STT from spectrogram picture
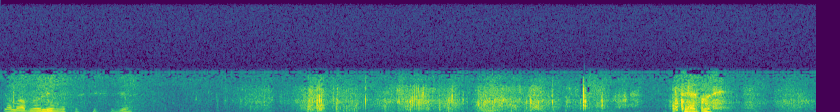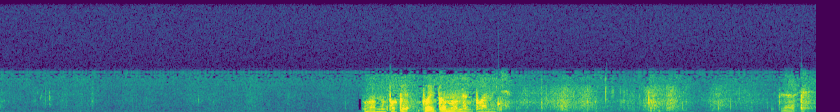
Все на одной линии почти сидим. Так вот. Ладно, пока поэкономим память. Так.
